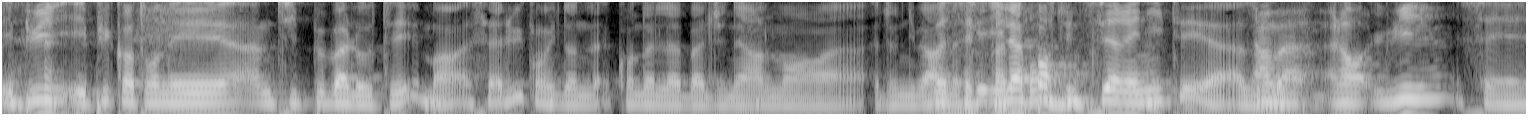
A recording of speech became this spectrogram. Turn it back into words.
Et puis, et puis quand on est un petit peu ballotté, bah, c'est à lui qu'on donne, qu'on donne la balle généralement à Johnny Barnes. Ouais, c'est patron, apporte hein. une sérénité à Non, Zoro. bah, alors lui, c'est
